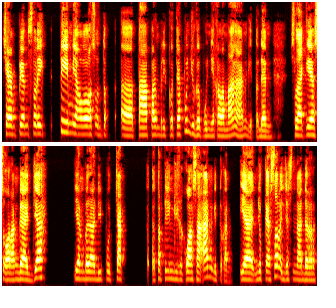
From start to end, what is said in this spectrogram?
Champions League tim yang lolos untuk uh, tahapan berikutnya pun juga punya kelemahan gitu dan selayaknya seorang gajah yang berada di puncak uh, tertinggi kekuasaan gitu kan ya Newcastle just another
